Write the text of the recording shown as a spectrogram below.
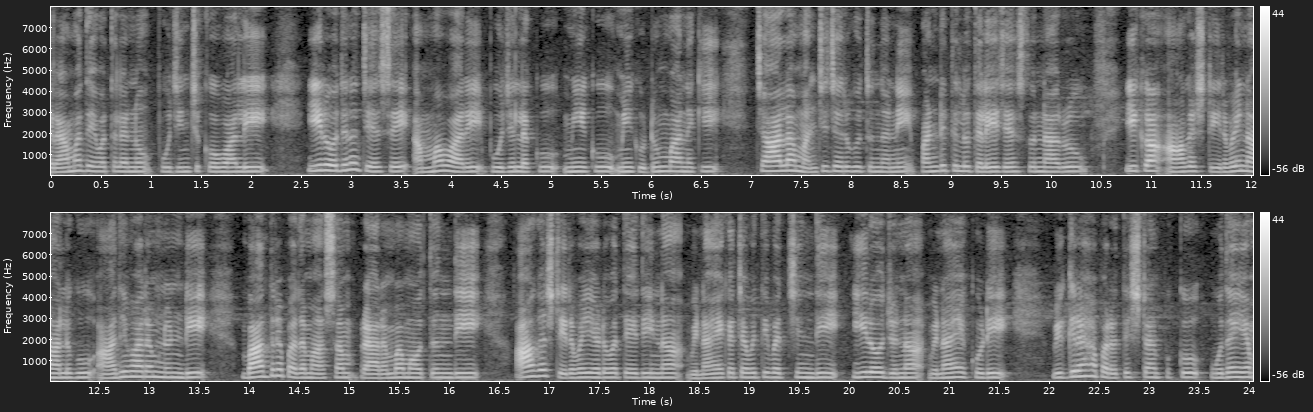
గ్రామ దేవతలను పూజించుకోవాలి. ఈ రోజున చేసే అమ్మవారి పూజలకు మీకు మీ కుటుంబానికి చాలా మంచి జరుగుతుందని పండితులు తెలియజేస్తున్నారు. ఇక ఆగస్టు ఇరవై నాలుగు ఆదివారం నుండి భాద్రపద మాసం ప్రారంభమవుతుంది. ఆగస్ట్ ఇరవై ఏడవ తేదీన వినాయక చవితి వచ్చింది. ఈ రోజున వినాయకుడి విగ్రహ ప్రతిష్టకు ఉదయం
